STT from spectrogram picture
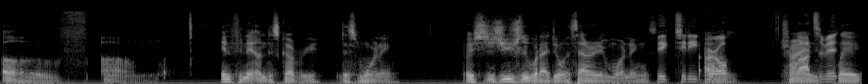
of um, Infinite Undiscovery this morning, which is usually what I do on Saturday mornings. Big titty girl. Um, try Lots of it? Play...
